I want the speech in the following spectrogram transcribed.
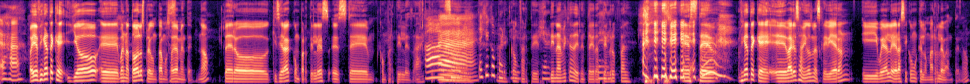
Ajá. Oye, fíjate que yo, eh, bueno, todos los preguntamos, obviamente, ¿no? Pero quisiera compartirles, este, compartirles, ay, qué- Ah, Hay que ay, compartir. compartir, Quiero- dinámica de integración Sí. grupal. Este, fíjate que eh, varios amigos me escribieron y voy a leer así como que lo más relevante, ¿no?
